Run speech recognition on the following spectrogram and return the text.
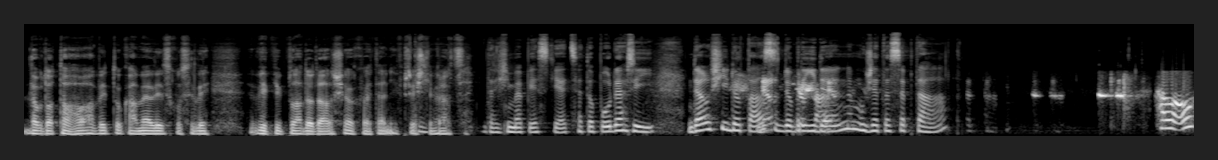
jdou do toho, aby tu kameli zkusili vypiplat do dalšího kvetení v příštím roce. Držíme pěstě, ať se to podaří. Další dotaz, dobrý den, můžete se ptát? Halo?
